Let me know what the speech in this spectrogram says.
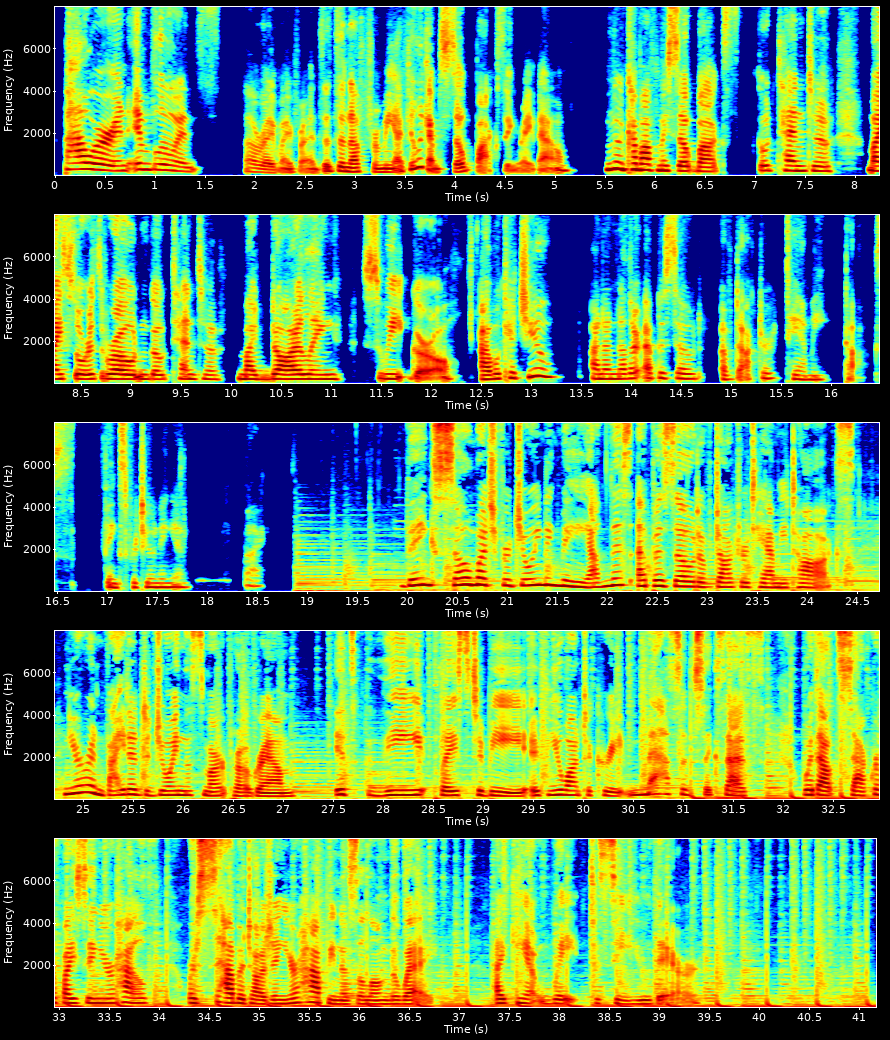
power and influence. All right, my friends, it's enough for me. I feel like I'm soapboxing right now. I'm going to come off my soapbox go tend to my sore throat and go tend to my darling sweet girl. I will catch you on another episode of Dr. Tammy Talks. Thanks for tuning in. Thanks so much for joining me on this episode of Dr. Tammy Talks. You're invited to join the SMART program. It's the place to be if you want to create massive success without sacrificing your health or sabotaging your happiness along the way. I can't wait to see you there.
